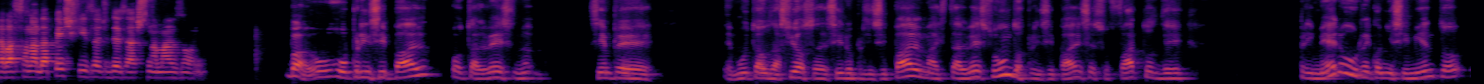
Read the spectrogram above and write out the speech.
relacionado à pesquisa de desastre na Amazônia? Bom, o, o principal, ou talvez não, sempre é muito audacioso dizer o principal, mas talvez um dos principais é o fato de, primeiro, o reconhecimento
